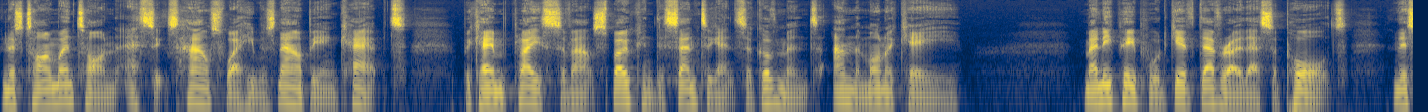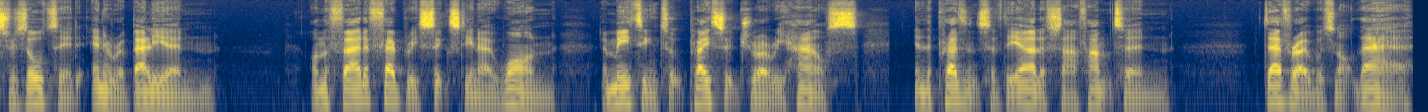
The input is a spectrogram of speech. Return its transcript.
and as time went on, Essex House, where he was now being kept, became a place of outspoken dissent against the government and the monarchy. Many people would give Devereux their support, and this resulted in a rebellion. On the 3rd of February 1601, a meeting took place at Drury House, in the presence of the Earl of Southampton. Devereux was not there,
